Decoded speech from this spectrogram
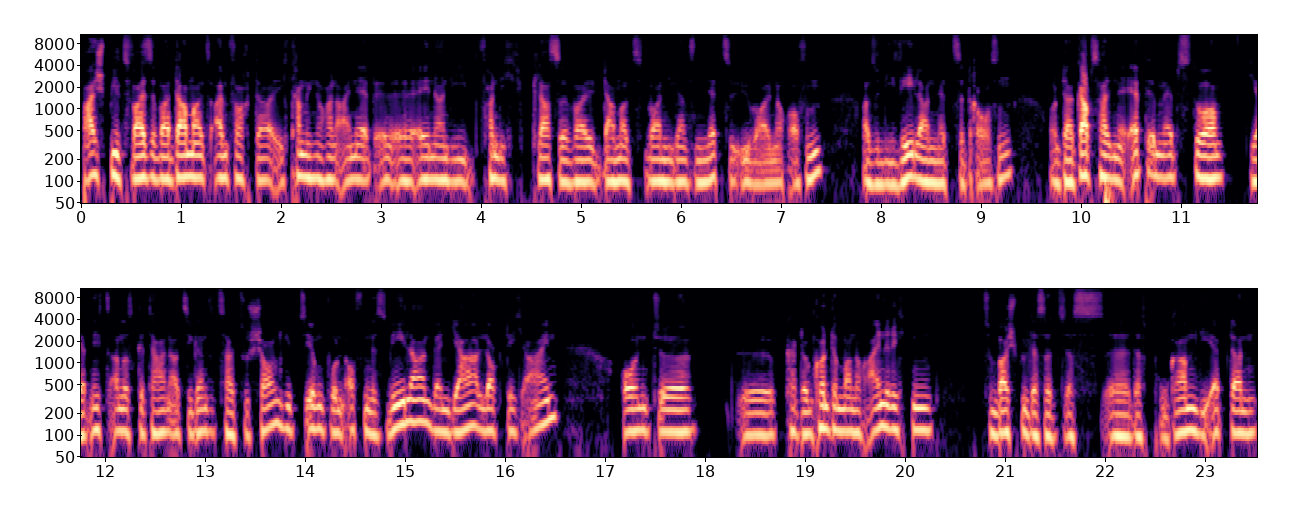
beispielsweise war damals einfach da, ich kann mich noch an eine App äh, erinnern, die fand ich klasse, weil damals waren die ganzen Netze überall noch offen, also die WLAN-Netze draußen. Und da gab es halt eine App im App Store, die hat nichts anderes getan, als die ganze Zeit zu schauen, gibt es irgendwo ein offenes WLAN? Wenn ja, log dich ein. Und äh, äh, dann konnte man noch einrichten, zum Beispiel, dass das, äh, das Programm, die App dann,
